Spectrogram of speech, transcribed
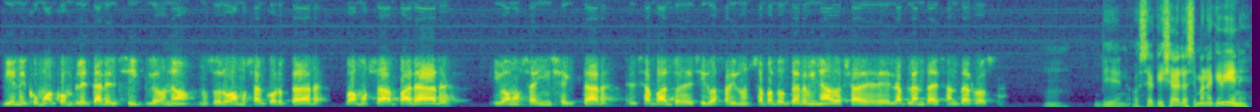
viene como a completar el ciclo, ¿no? Nosotros vamos a cortar, vamos a parar y vamos a inyectar el zapato, es decir, va a salir un zapato terminado ya desde la planta de Santa Rosa. Mm, bien, o sea que ya la semana que viene.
